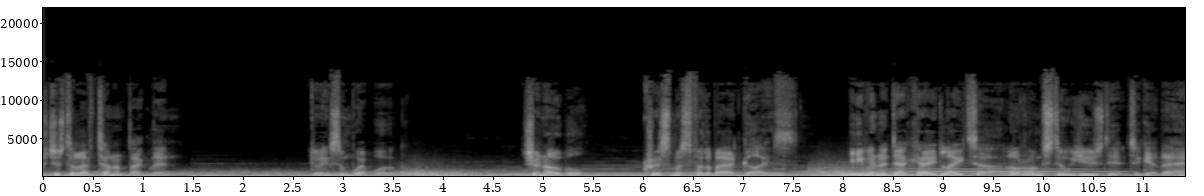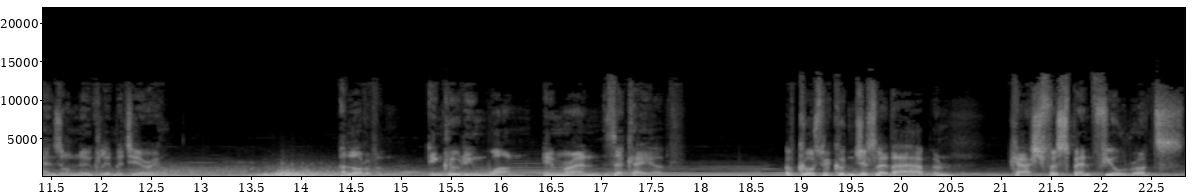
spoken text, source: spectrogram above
Was just a lieutenant back then, doing some wet work. Chernobyl, Christmas for the bad guys. Even a decade later, a lot of them still used it to get their hands on nuclear material. A lot of them, including one, Imran Zakhaev. Of course, we couldn't just let that happen. Cash for spent fuel rods.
